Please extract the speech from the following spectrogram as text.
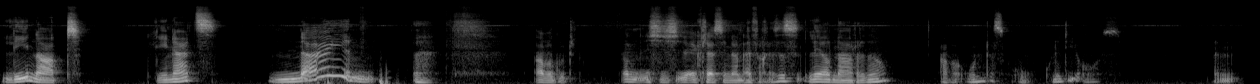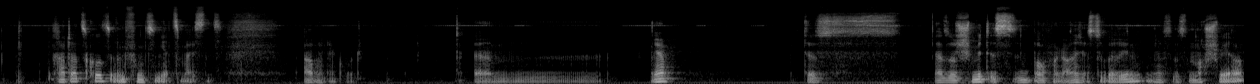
Lenart. Lenarts? Nein! Aber gut. Und ich, ich erkläre es ihnen dann einfach. Es ist Leonardo. aber ohne das O, ohne die O's. Dann rattert es kurz und dann funktioniert es meistens. Aber na gut. Ähm, ja. Das. Also Schmidt ist, braucht man gar nicht erst drüber reden. Das ist noch schwerer.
